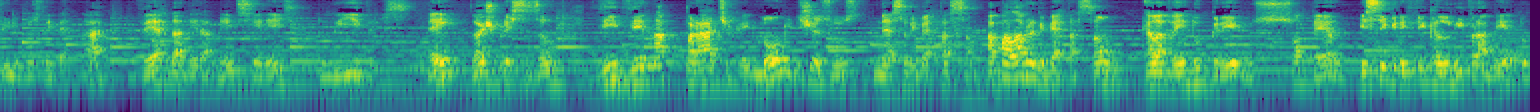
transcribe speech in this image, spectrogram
filho vos libertar, verdadeiramente sereis livres. Bem, nós precisamos viver na prática, em nome de Jesus, nessa libertação. A palavra libertação, ela vem do grego sotero e significa livramento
